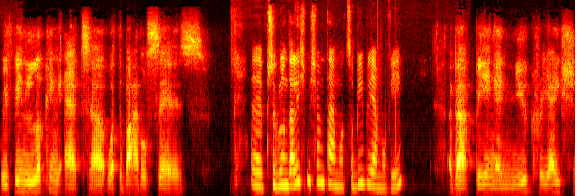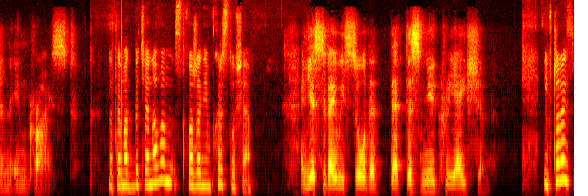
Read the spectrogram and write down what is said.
We've been looking at uh, what the Bible says E, Przyglądaliśmy się temu, co Biblia mówi about being a new creation in Christ. na temat bycia nowym stworzeniem w Chrystusie. And yesterday we saw that, that this new creation I wczoraj z-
